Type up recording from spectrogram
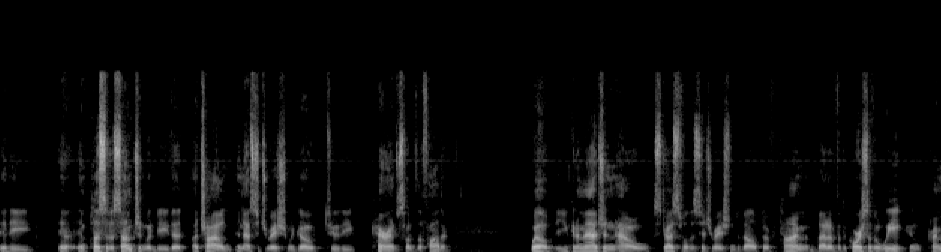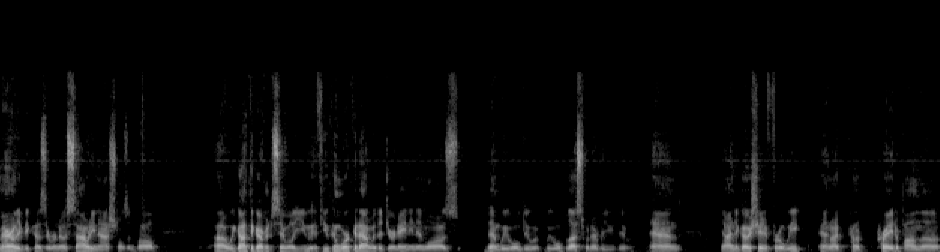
the uh, implicit assumption would be that a child in that situation would go to the parents of the father. Well, you can imagine how stressful the situation developed over time, but over the course of a week, and primarily because there were no Saudi nationals involved, uh, we got the government to say, well, you, if you can work it out with the Jordanian in-laws, then we will do it, we will bless whatever you do. And you know, I negotiated for a week and I kind of preyed upon the,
